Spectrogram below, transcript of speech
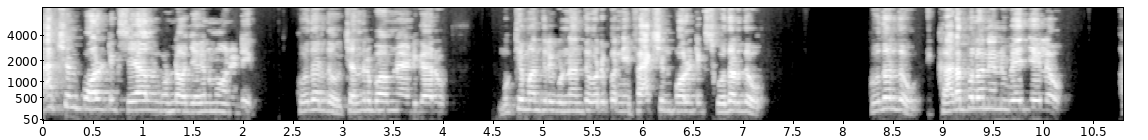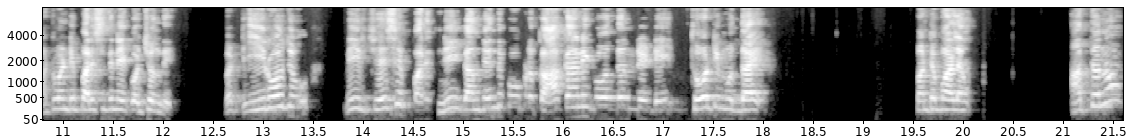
ఫ్యాక్షన్ పాలిటిక్స్ చేయాలనుకుంటున్నావు జగన్మోహన్ రెడ్డి. కుదరదు. చంద్రబాబు నాయుడు గారు ముఖ్యమంత్రిగా ఉన్నంత వరకు నీ ఫ్యాక్షన్ పాలిటిక్స్ కుదరదు. కుదరదు. కడపలో నేను వేం చేయలేవు. అటువంటి పరిస్థితి నీకు వచ్చింది. బట్ ఈరోజు మీరు చేసే పరి నీకు అంతెందుకు? ఇప్పుడు కాకాని గోవర్ధన్ రెడ్డి తోటి ముద్దాయి పంటపాళెం అతను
